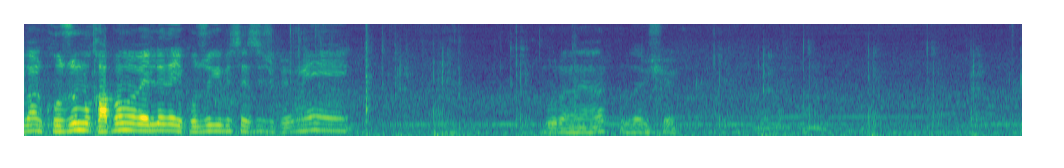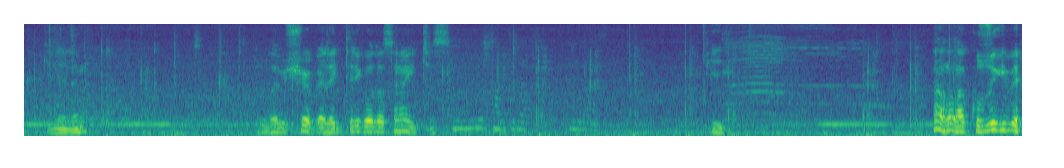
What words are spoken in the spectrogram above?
Ulan kuzu mu kapı mı belli değil. Kuzu gibi sesi çıkıyor. Mii. Burada ne var? Burada bir şey yok. Gidelim. Burada bir şey yok. Elektrik odasına gideceğiz. Pil. Allah kuzu gibi.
